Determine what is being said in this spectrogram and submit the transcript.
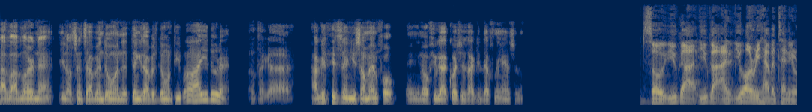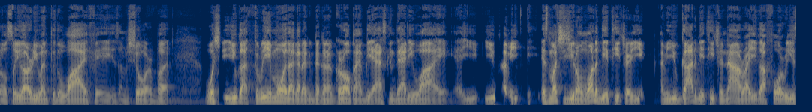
I've I've learned that you know since I've been doing the things I've been doing. People, oh, how you do that? I was like, uh, I could send you some info, and you know, if you got questions, I could definitely answer them. So you got you got you already have a ten year old, so you already went through the why phase, I'm sure. But what you, you got three more that gotta they're gonna grow up and be asking daddy why. You you I mean, as much as you don't want to be a teacher, you I mean you got to be a teacher now, right? You got four reasons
